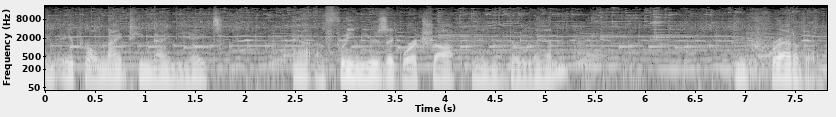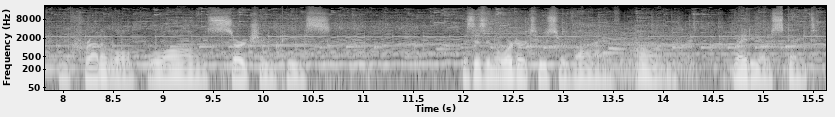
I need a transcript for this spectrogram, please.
in April 1998 at a free music workshop in Berlin. Incredible, incredible, long, searching piece. This is In Order to Survive on Radio State.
